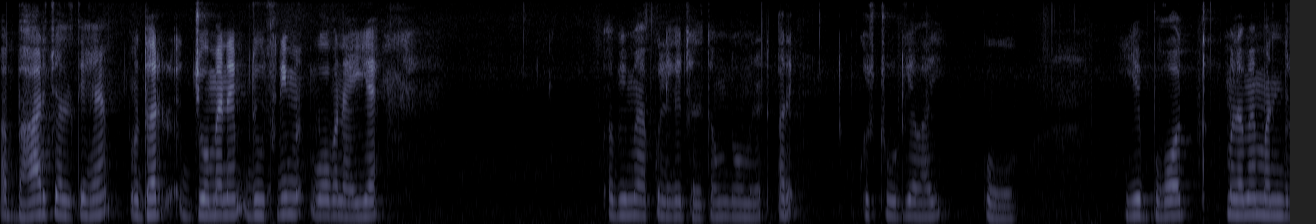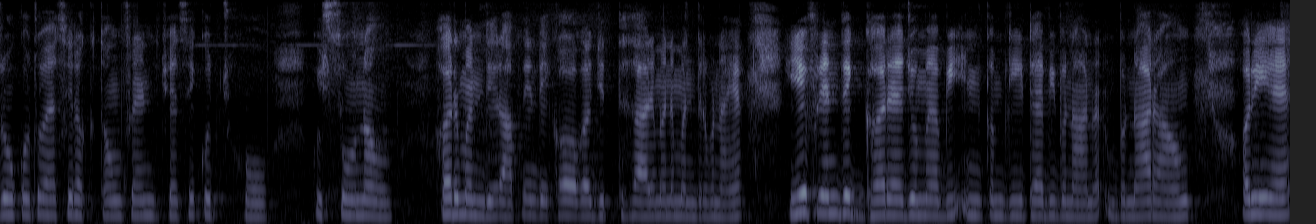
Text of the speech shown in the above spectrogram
अब बाहर चलते हैं। उधर जो मैंने दूसरी वो बनाई है। अभी मैं आपको लेके चलता हूँ दो मिनट। अरे कुछ टूट गया भाई। ओह ये बहुत मतलब मैं मंदिरों को तो ऐसे रखता हूँ फ्रेंड जैसे कुछ हो कुछ सोना हो। हर मंदिर, आपने देखा होगा जितने सारे मैंने मंदिर बनाए हैं। ये फ्रेंड्स एक घर है जो मैं अभी इनकम्प्लीट है, अभी बना बना रहा हूँ। और ये है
